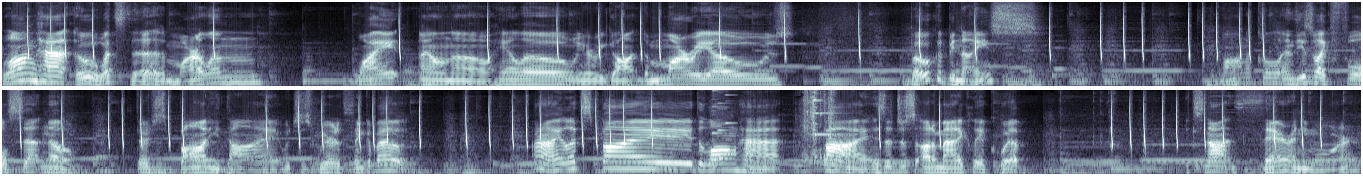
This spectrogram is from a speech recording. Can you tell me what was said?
Long hat. Ooh, what's the Marlin? White? I don't know. Halo. Here we got the Marios. Bow could be nice. Monocle. And these are like full set. No. They're just body dye, which is weird to think about. Alright, let's buy the long hat. Buy. Is it just automatically equipped? It's not there anymore.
